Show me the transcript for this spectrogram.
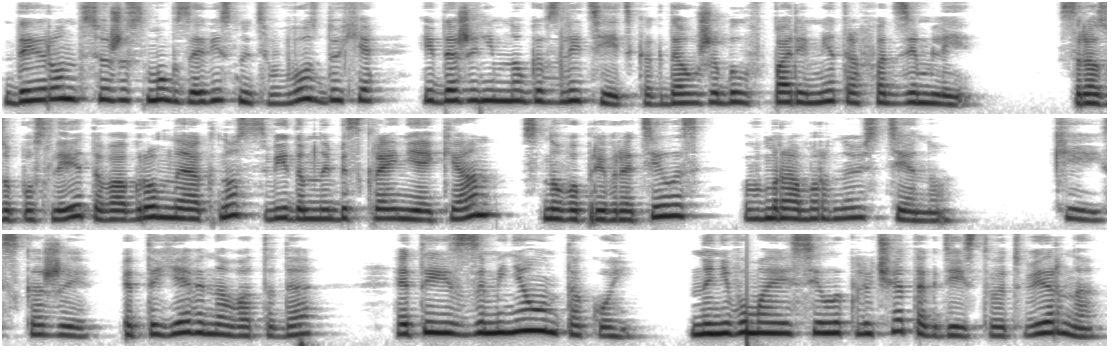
Дейрон все же смог зависнуть в воздухе и даже немного взлететь, когда уже был в паре метров от земли. Сразу после этого огромное окно с видом на бескрайний океан снова превратилось в мраморную стену. «Кей, скажи, это я виновата, да?» Это из-за меня он такой? На него моя сила ключа так действует, верно?»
